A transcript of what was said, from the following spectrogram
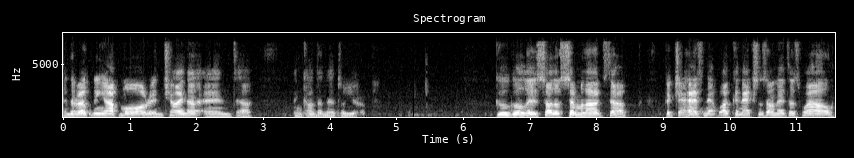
And they're opening up more in China and uh, in continental Europe. Google is sort of similar. The picture has network connections on it as well.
